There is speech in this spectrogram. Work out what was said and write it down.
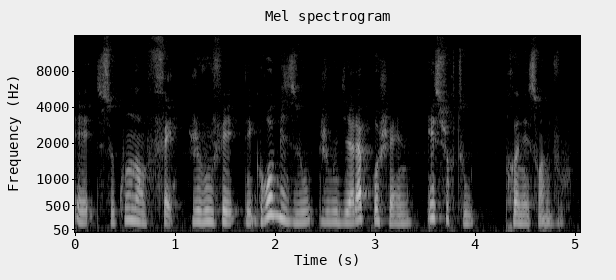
est ce qu'on en fait. Je vous fais des gros bisous, je vous dis à la prochaine et surtout, prenez soin de vous.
